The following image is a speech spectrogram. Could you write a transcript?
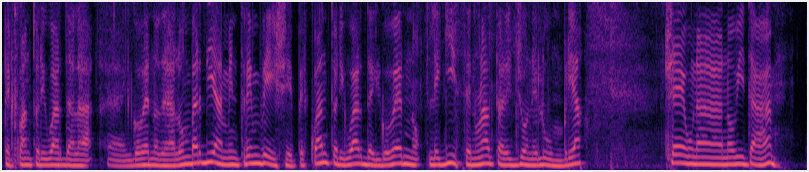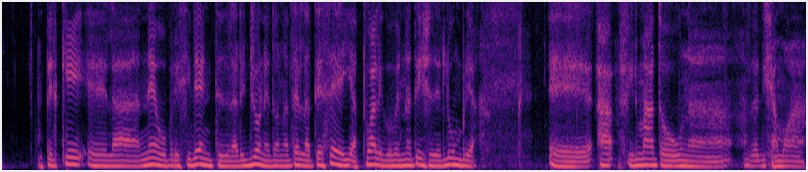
per quanto riguarda la, eh, il governo della Lombardia, mentre invece per quanto riguarda il governo leghista in un'altra regione, l'Umbria, c'è una novità perché eh, la neopresidente della regione Donatella Tesei, attuale governatrice dell'Umbria, eh, ha firmato una, diciamo, ha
